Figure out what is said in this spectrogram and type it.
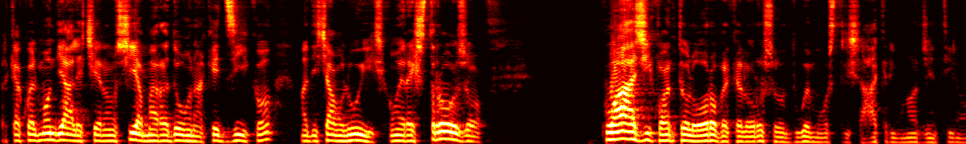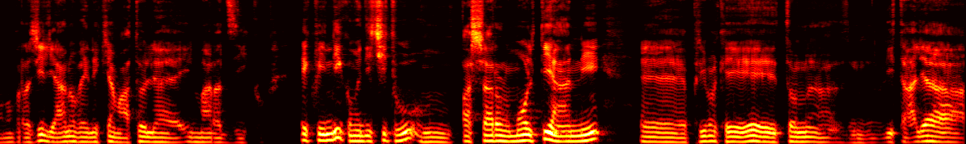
perché a quel mondiale c'erano sia Maradona che Zico, ma diciamo lui, siccome era estroso quasi quanto loro, perché loro sono due mostri sacri, uno argentino e uno brasiliano, venne chiamato il, il Marazzico. E quindi, come dici tu, um, passarono molti anni eh, prima che torna, l'Italia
